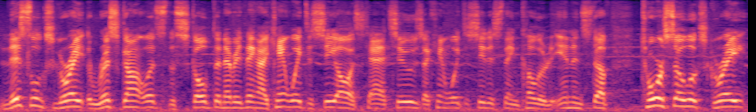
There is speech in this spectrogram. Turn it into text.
This looks great. The wrist gauntlets, the sculpt and everything. I can't wait to see all his tattoos. I can't wait to see this thing colored in and stuff. Torso looks great.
